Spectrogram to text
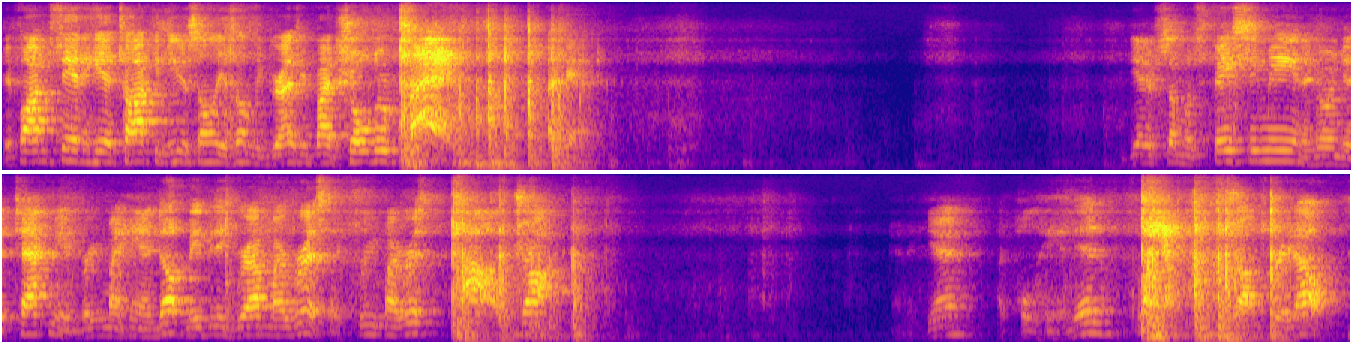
If I'm standing here talking to you, suddenly somebody grabs me by the shoulder, bang, knife hand. Again, if someone's facing me and they're going to attack me and bring my hand up, maybe they grab my wrist. I free my wrist, pow, chop. And again, I pull the hand in, bam, chop straight out.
